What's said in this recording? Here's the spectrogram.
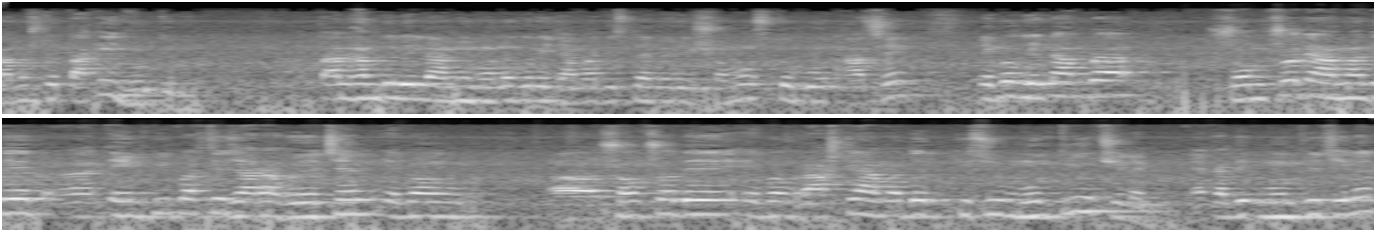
মানুষ তো তাকেই ভোট দিবে। আলহামদুলিল্লাহ আমি মনে করি জামাত ইসলামের এই সমস্ত গুণ আছে এবং এটা আমরা সংসদে আমাদের এমপি প্রার্থী যারা হয়েছেন এবং সংসদে এবং রাষ্ট্রে আমাদের কিছু মন্ত্রীও ছিলেন, একাধিক মন্ত্রী ছিলেন,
